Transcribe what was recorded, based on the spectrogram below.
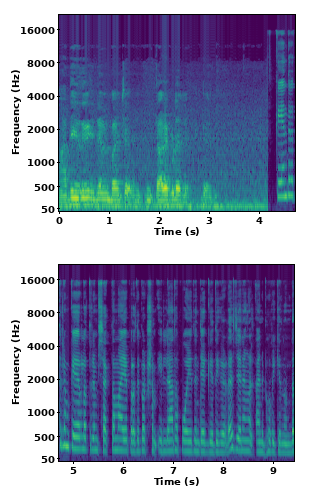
ആദ്യം- ഇത് താഴെക്കൂടെ താഴെ കൂടെ അല്ലേ? കേന്ദ്രത്തിലും കേരളത്തിലും ശക്തമായ പ്രതിപക്ഷം ഇല്ലാതെ പോയതിന്റെ ഗതികേട് ജനങ്ങൾ അനുഭവിക്കുന്നുണ്ട്.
